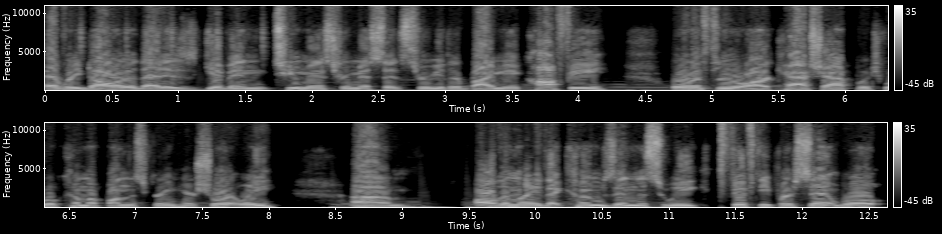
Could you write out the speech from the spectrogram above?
every dollar that is given to ministry misfits through either buy me a coffee or through our cash app which will come up on the screen here shortly um, all the money that comes in this week, 50% will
